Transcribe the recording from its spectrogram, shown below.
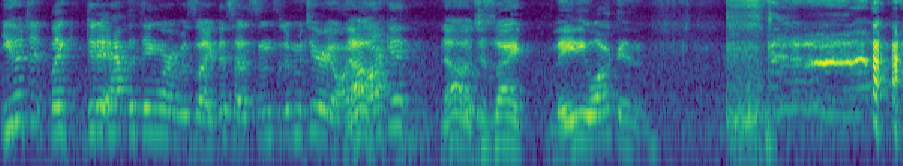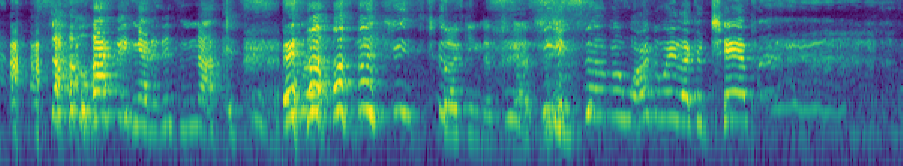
you had to like. Did it have the thing where it was like this has sensitive material? No. Unlock it. No, it's just like lady walking. Laughing at it. It's not. It's gross. just, fucking she disgusting. just stood up and walked away like a champ.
